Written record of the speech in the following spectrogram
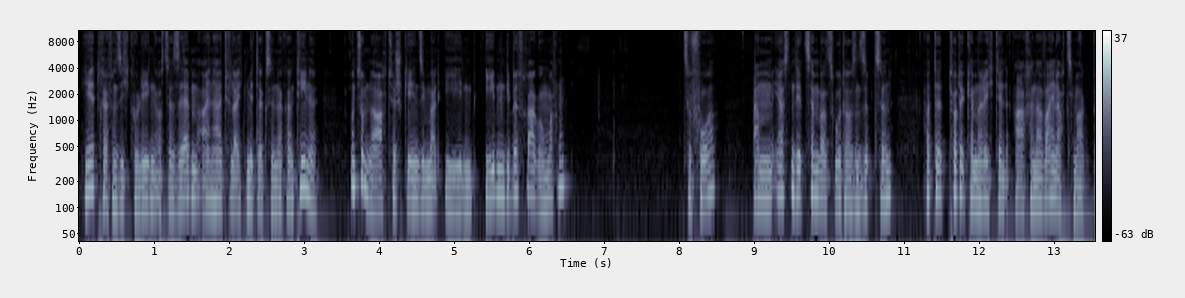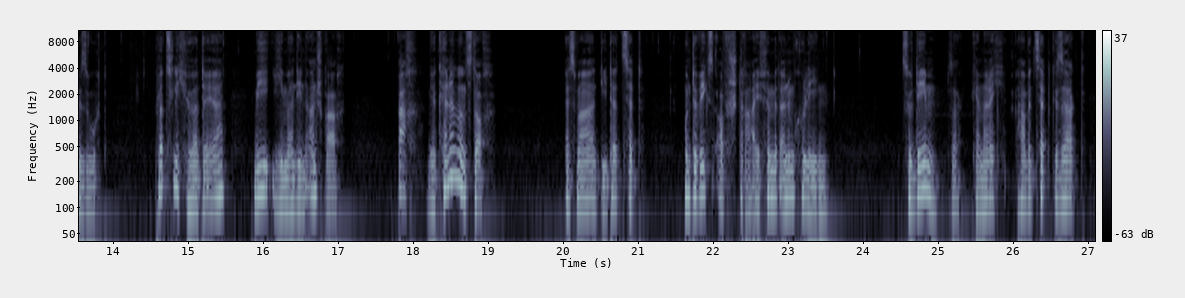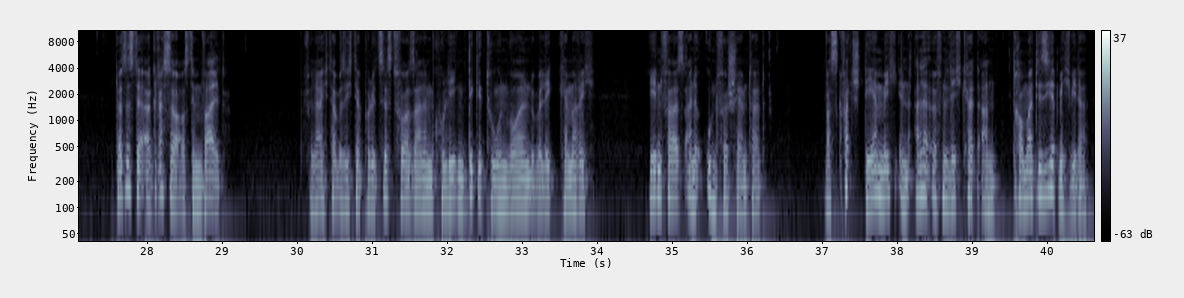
Hier treffen sich Kollegen aus derselben Einheit vielleicht mittags in der Kantine und zum Nachtisch gehen sie mal eben, eben die Befragung machen. Zuvor, am 1. Dezember 2017, hatte Totte Kemmerich den Aachener Weihnachtsmarkt besucht. Plötzlich hörte er, wie jemand ihn ansprach. Ach, wir kennen uns doch. Es war Dieter Z., unterwegs auf Streife mit einem Kollegen. Zudem, sagt Kemmerich, habe Z gesagt, das ist der Aggressor aus dem Wald. Vielleicht habe sich der Polizist vor seinem Kollegen dicke tun wollen, überlegt Kemmerich. Jedenfalls eine Unverschämtheit. Was quatscht der mich in aller Öffentlichkeit an? Traumatisiert mich wieder.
